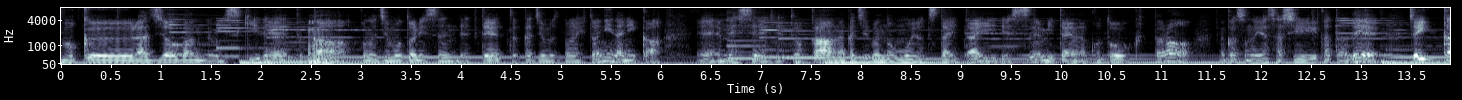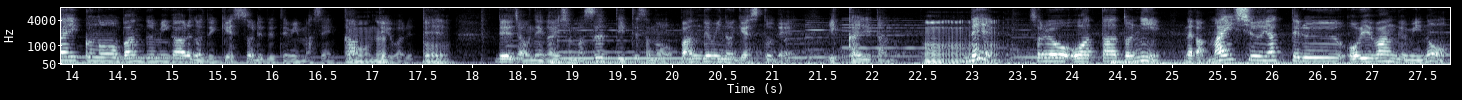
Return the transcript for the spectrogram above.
僕ラジオ番組好きでとか、この地元に住んでてとか地元の人に何か、えーメッセージとかなんか自分の思いを伝えたいですみたいなことを送ったらなんかその優しい方でじゃあ一回この番組があるのでゲストで出てみませんか？あーね。って言われて、うんでじゃあお願いしますって言ってその番組のゲストで一回出たの。うんうんうんでそれを終わった後になんか毎週やってる帯番組の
